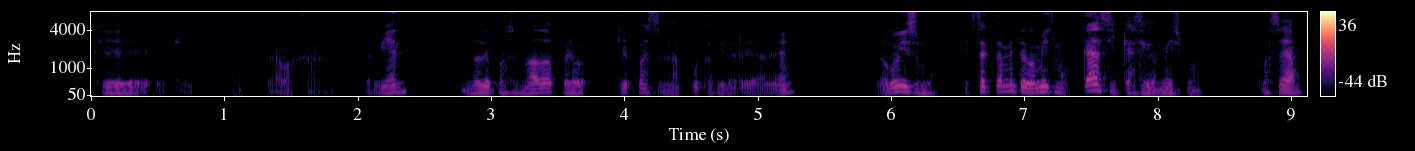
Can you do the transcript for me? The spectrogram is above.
que, que trabaja súper bien y no le pasa nada, pero ¿qué pasa en la puta vida real, eh? Lo mismo, exactamente lo mismo, casi, casi lo mismo. O sea,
